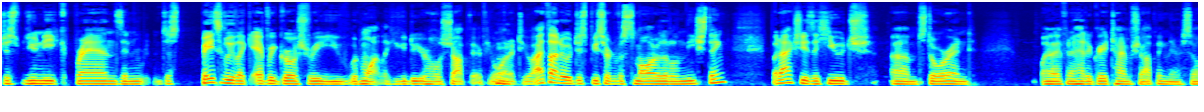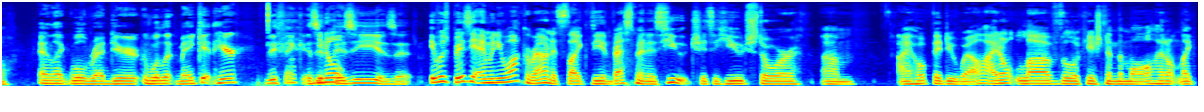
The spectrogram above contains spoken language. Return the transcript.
just unique brands and just basically like every grocery you would want. Like you could do your whole shop there if you wanted to. I thought it would just be sort of a smaller little niche thing, but actually it's a huge um, store, and my wife and I had a great time shopping there. So And like, will Red Deer will it make it here? Do you think? Is You it know- busy? Is it? it was busy, and when you walk around, it's like the investment is huge. It's a huge store. Um, I hope they do well. I don't love the location in the mall. I don't like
